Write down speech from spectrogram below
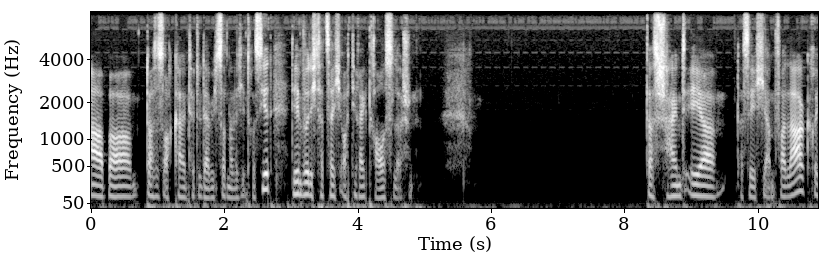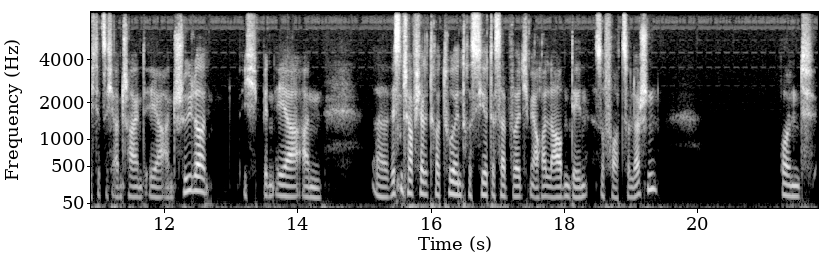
aber das ist auch kein Titel, der mich sonderlich interessiert. Den würde ich tatsächlich auch direkt rauslöschen. Das scheint eher, das sehe ich hier am Verlag, richtet sich anscheinend eher an Schüler. Ich bin eher an äh, wissenschaftlicher Literatur interessiert, deshalb würde ich mir auch erlauben, den sofort zu löschen. Und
